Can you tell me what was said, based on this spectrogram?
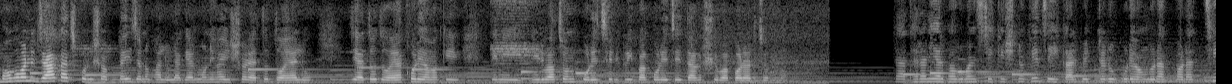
ভগবানের যা কাজ করি সবটাই যেন ভালো লাগে। আর মনে হয় ঈশ্বর এত দয়ালু যে এত দয়া করে আমাকে তিনি নির্বাচন করেছেন, কৃপা করে যে তার সেবা করার জন্য। রাধারানী আর ভগবান শ্রীকৃষ্ণকে যেই কার্পেটটার উপরে অঙ্গরাগ করাচ্ছি,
